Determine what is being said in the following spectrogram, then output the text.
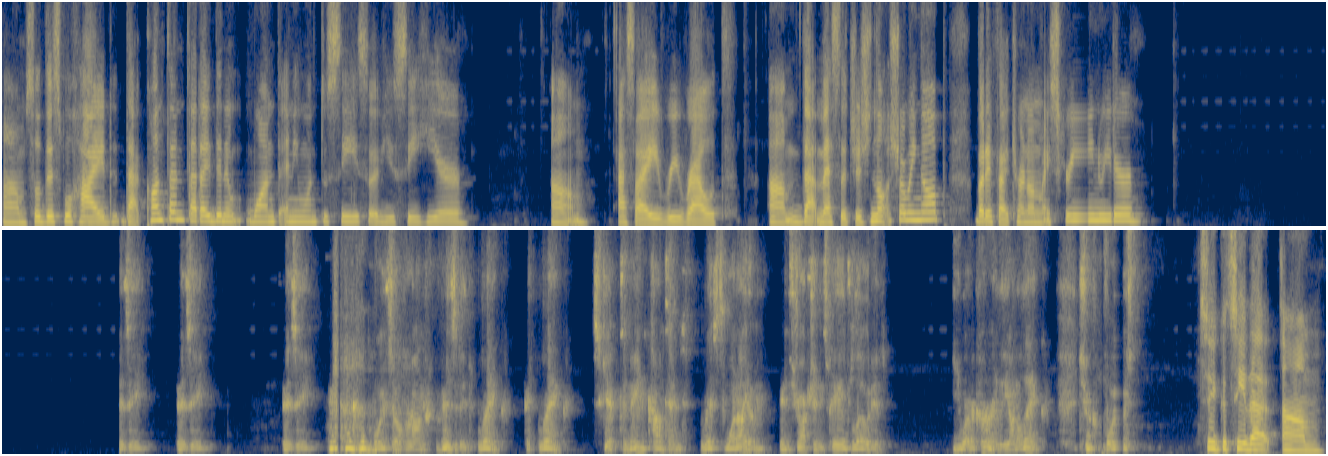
Um, so this will hide that content that I didn't want anyone to see. So if you see here, um, as I reroute, um, that message is not showing up. But if I turn on my screen reader, busy, busy, Busy. Voiceover on visited. Link. Link. Skip to main content. List one item. Instructions page loaded. You are currently on a link to voice. So you could see that um,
